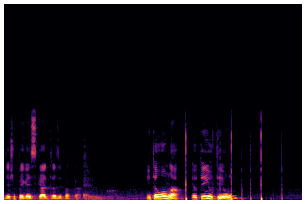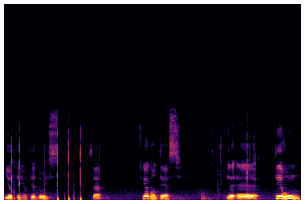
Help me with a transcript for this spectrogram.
Deixa eu pegar esse cara e trazer para cá. Então vamos lá. Eu tenho o T1 e eu tenho o T2, certo? O que acontece? É, é, T1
